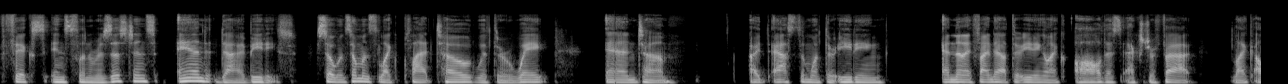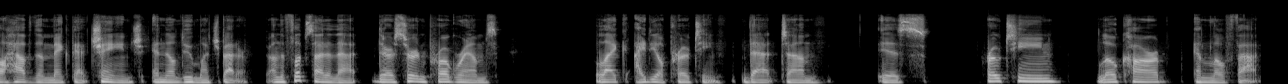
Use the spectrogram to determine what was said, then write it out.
fix insulin resistance and diabetes. So when someone's like plateaued with their weight and um, I ask them what they're eating, and then I find out they're eating like all this extra fat, like I'll have them make that change and they'll do much better. On the flip side of that, there are certain programs like Ideal Protein that um, is protein, low carb, and low fat.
